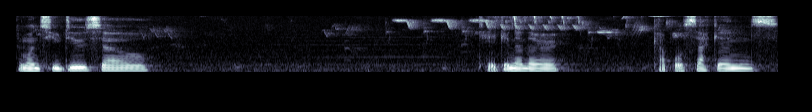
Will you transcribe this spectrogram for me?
And once you do so, take another couple seconds.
